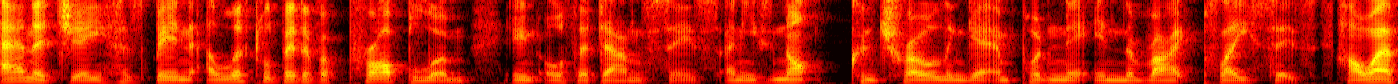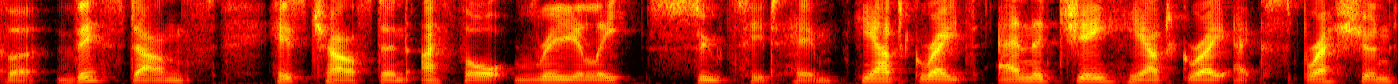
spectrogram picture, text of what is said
energy has been a little bit of a problem in other dances and he's not controlling it and putting it in the right places. However, this dance, his Charleston, I thought really suited him. He had great energy, he had great expression,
